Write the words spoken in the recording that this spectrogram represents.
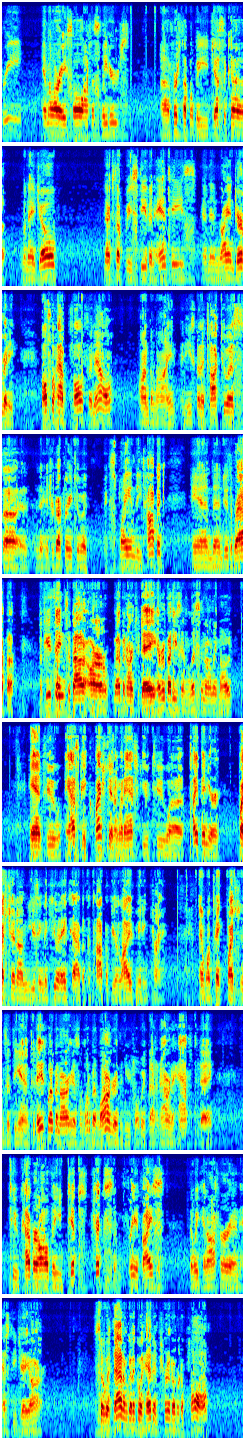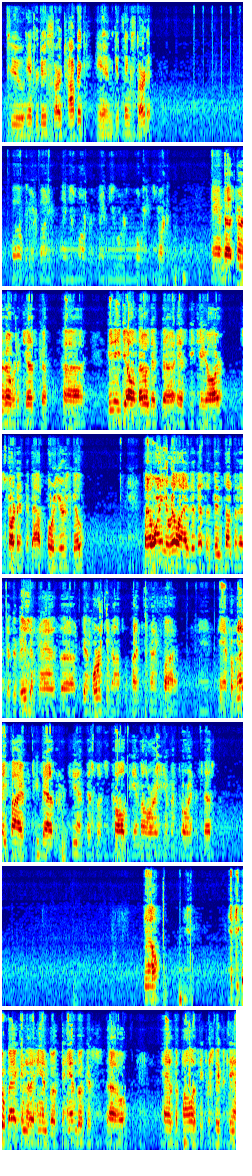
three MLRA Soil Office leaders. Uh, first up will be Jessica Lene Job. Next up will be Stephen Antes, and then Ryan Dermody. Also have Paul Fennell on the line, and he's going to talk to us uh, introductory to explain the topic and then do the wrap-up. A few things about our webinar today. Everybody's in listen-only mode. And to ask a question, I'm going to ask you to uh, type in your question on using the Q&A tab at the top of your live meeting frame. And we'll take questions at the end. Today's webinar is a little bit longer than usual. We've got an hour and a half today to cover all the tips, tricks, and free advice that we can offer in SDJR. So with that, I'm going to go ahead and turn it over to Paul to introduce our topic and get things started everybody. I just wanted to say a few words before we get started and uh, turn it over to Jessica. Uh, many of y'all know that uh, SDJR started about four years ago. But I want you to realize that this has been something that the division has uh, been working on since 1995. And from 95 to 2010, this was called the MLRA Inventory and Assessment. Now, if you go back into the handbook, the handbook is, uh, has the policy for 610,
